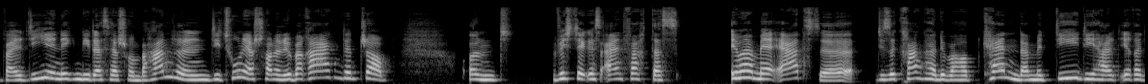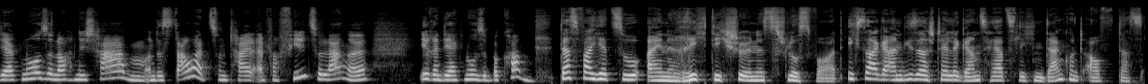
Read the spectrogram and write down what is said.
weil diejenigen, die das ja schon behandeln, die tun ja schon einen überragenden Job. Und wichtig ist einfach, dass immer mehr Ärzte diese Krankheit überhaupt kennen, damit die, die halt ihre Diagnose noch nicht haben, und es dauert zum Teil einfach viel zu lange, ihre Diagnose bekommen. Das war jetzt so ein richtig schönes Schlusswort. Ich sage an dieser Stelle ganz herzlichen Dank und auf das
